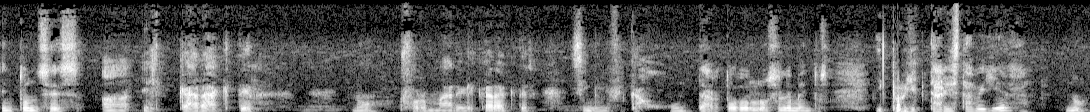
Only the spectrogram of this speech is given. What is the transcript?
Entonces, ah, el carácter, ¿no? Formar el carácter significa juntar todos los elementos y proyectar esta belleza, ¿no?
